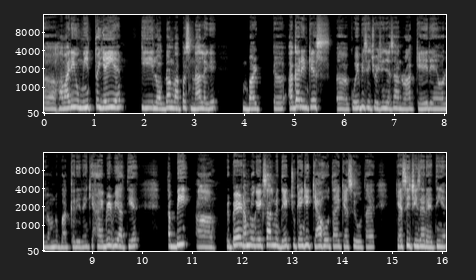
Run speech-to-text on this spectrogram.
आ, हमारी उम्मीद तो यही है कि लॉकडाउन वापस ना लगे बट अगर इनकेस कोई भी सिचुएशन जैसा अनुराग कह ही रहे हैं और हम लोग बात कर ही रहे हैं कि हाइब्रिड भी आती है तब भी प्रिपेयर्ड हम लोग एक साल में देख चुके हैं कि क्या होता है कैसे होता है कैसी चीज़ें रहती हैं।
